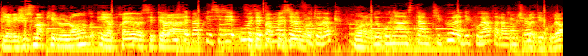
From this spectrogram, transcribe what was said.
Il y avait juste marqué le land et après euh, c'était la. c'était pas précisé où exactement était la photoloc. Voilà. Donc on a c'était un petit peu à la découverte, à l'aventure. l'as découvert.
